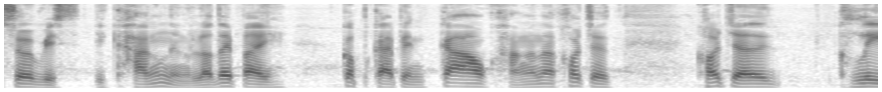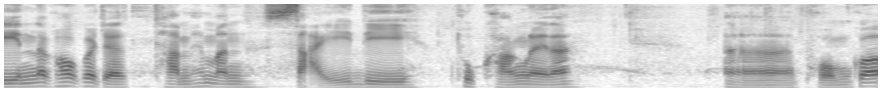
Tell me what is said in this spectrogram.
เซอร์วิสอีกครั้งหนึ่ง เราได้ไปก็กลายเป็น 9 ครั้งนะเขาจะเขาจะคลีนแล้วเขาก็จะทำให้มันใสดีทุกครั้งเลยนะ ผมก็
